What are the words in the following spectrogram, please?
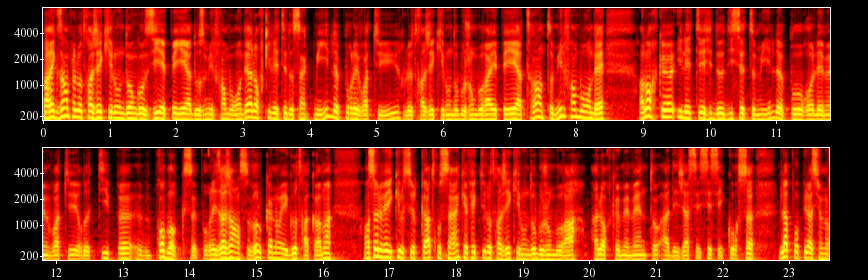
Par exemple, le trajet Kirundo-Ngozi est payé à 12 000 francs burundais alors qu'il était de 5 000 pour les voitures. Le trajet Kirundo-Bujumbura est payé à 30 000 francs burundais alors qu'il était de 17 000 pour les mêmes voitures de type euh, Probox. Pour les agences Volcano et Gotracom, un seul véhicule sur 4 ou 5 effectue le trajet Kirundo-Bujumbura, alors que Memento a déjà cessé ses courses. La population ne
